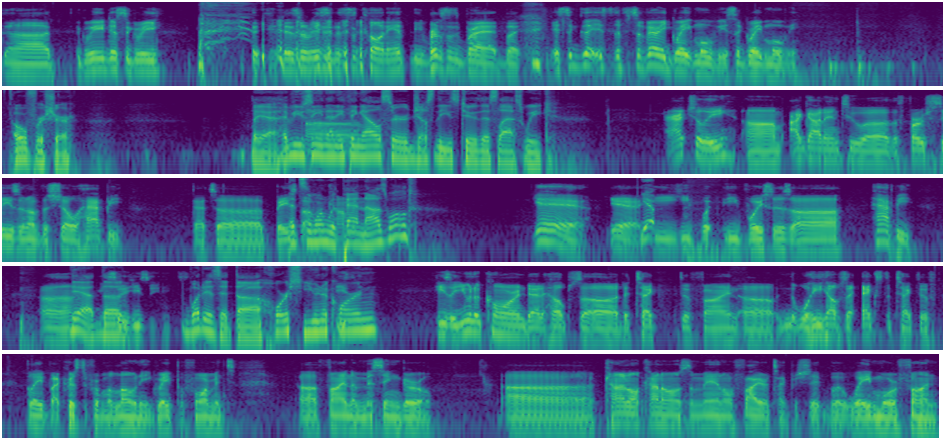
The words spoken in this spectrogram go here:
uh, agree, disagree. There's a reason this is called Anthony versus Brad, but it's a good, it's, it's a very great movie. It's a great movie. Oh, for sure. But yeah, have you seen anything else or just these two this last week? Actually, um, I got into uh, the first season of the show Happy. That's uh based. That's the one with Patton Oswalt? Yeah, yeah. Yep. He he he voices uh Happy. Uh, Yeah, he's the- a, he's a, What is it? The horse unicorn? He's a unicorn that helps a uh, detective find. Uh, well, he helps an ex detective played by Christopher Meloni. Great performance. Uh, find a missing girl. Uh, kind of kind of on some Man on Fire type of shit, but way more fun.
